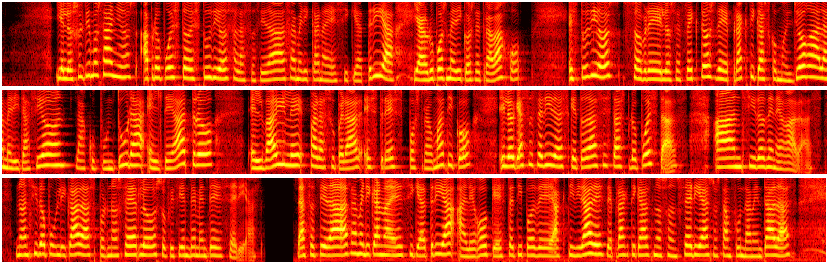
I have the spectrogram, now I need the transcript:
Y en los últimos años ha propuesto estudios a la Sociedad Americana de Psiquiatría y a grupos médicos de trabajo, estudios sobre los efectos de prácticas como el yoga, la meditación, la acupuntura, el teatro, el baile para superar estrés postraumático y lo que ha sucedido es que todas estas propuestas han sido denegadas, no han sido publicadas por no ser lo suficientemente serias. La Sociedad Americana de Psiquiatría alegó que este tipo de actividades, de prácticas, no son serias, no están fundamentadas,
